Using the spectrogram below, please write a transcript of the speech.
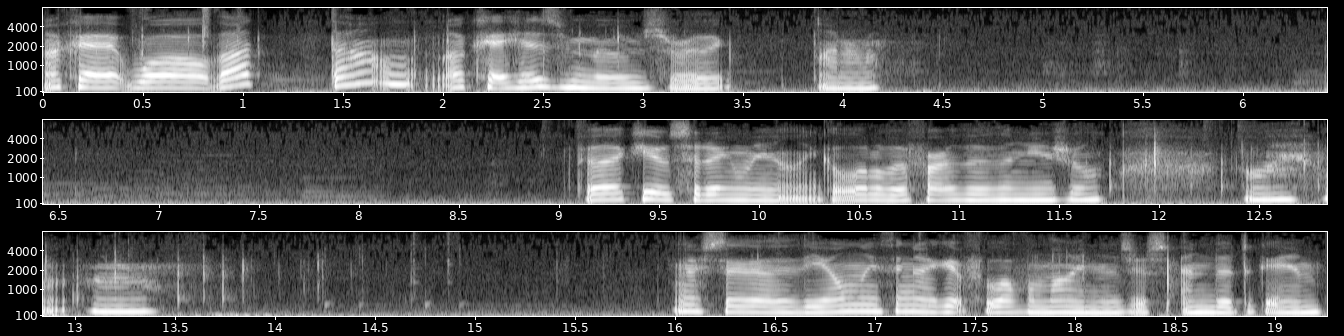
Okay, well, that, that, okay, his moves were like, I don't know. I feel like he was hitting me like a little bit farther than usual. Why? I don't know. Actually, the only thing I get for level 9 is just ended game.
